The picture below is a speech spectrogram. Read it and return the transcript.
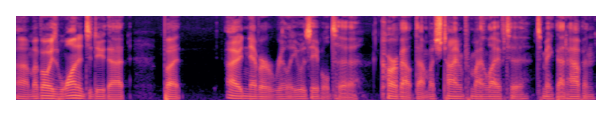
Um, I've always wanted to do that, but I never really was able to carve out that much time for my life to to make that happen.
